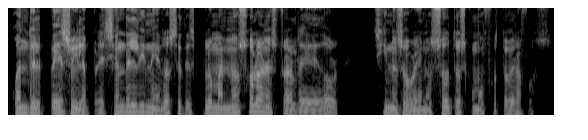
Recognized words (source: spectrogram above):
cuando el peso y la presión del dinero se desploman no solo a nuestro alrededor, sino sobre nosotros como fotógrafos.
